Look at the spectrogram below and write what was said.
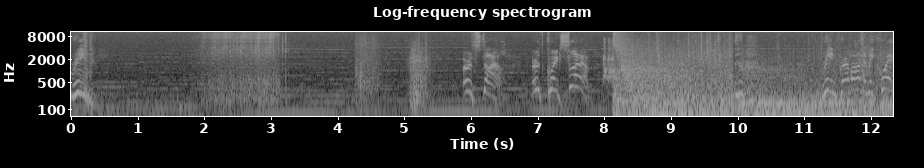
Rin! Earth style! Earthquake slam! Rin, grab onto me, quick!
